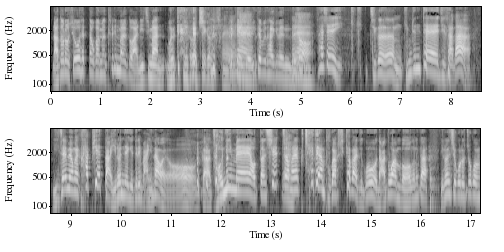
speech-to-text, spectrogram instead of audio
나더러 쇼했다고 하면 틀린 말도 아니지만 뭐 이렇게 그렇지, 그렇지. 네. 이렇게 예. 이제 인터뷰도 하기도 했는데 그래서 네. 사실 지금 김진태 지사가 이재명을 카피했다 이런 얘기들이 많이 나와요. 그러니까 전임의 어떤 실정을 네. 최대한 부각시켜 가지고 나도 한번 그러니까 이런 식으로 조금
